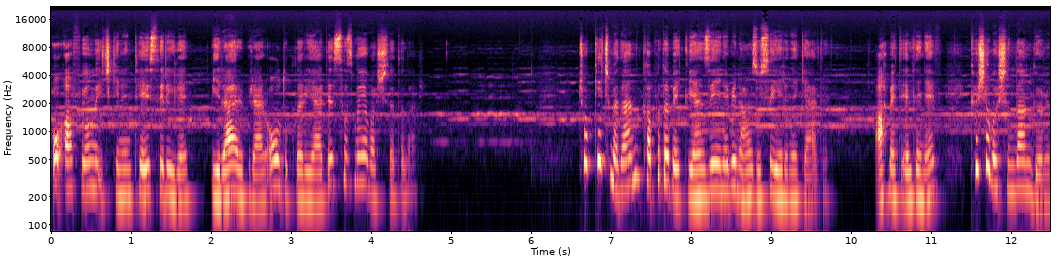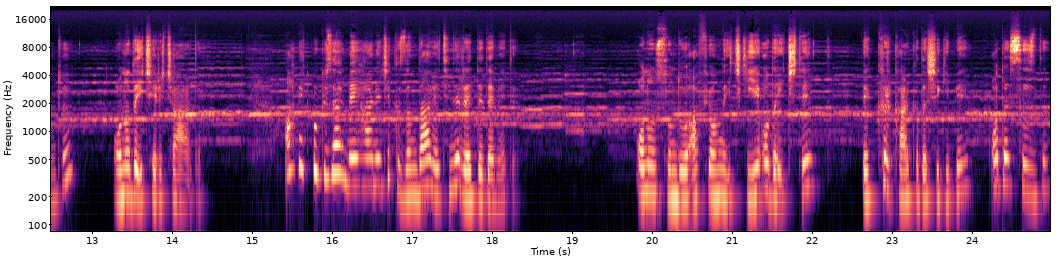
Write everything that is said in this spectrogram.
o afyonlu içkinin tesiriyle birer birer oldukları yerde sızmaya başladılar. Çok geçmeden kapıda bekleyen Zeynep'in arzusu yerine geldi. Ahmet Eldenev köşe başından göründü, onu da içeri çağırdı. Ahmet bu güzel meyhaneci kızın davetini reddedemedi. Onun sunduğu afyonlu içkiyi o da içti ve kırk arkadaşı gibi o da sızdı.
